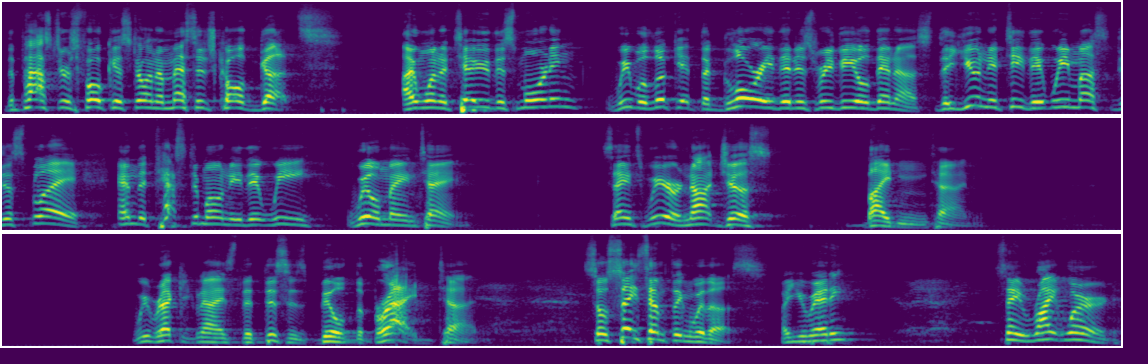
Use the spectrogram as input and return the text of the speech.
the pastor's focused on a message called Guts. I want to tell you this morning, we will look at the glory that is revealed in us, the unity that we must display, and the testimony that we will maintain. Saints, we are not just Biden time. We recognize that this is build the bride time. So say something with us. Are you ready? Say right word.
